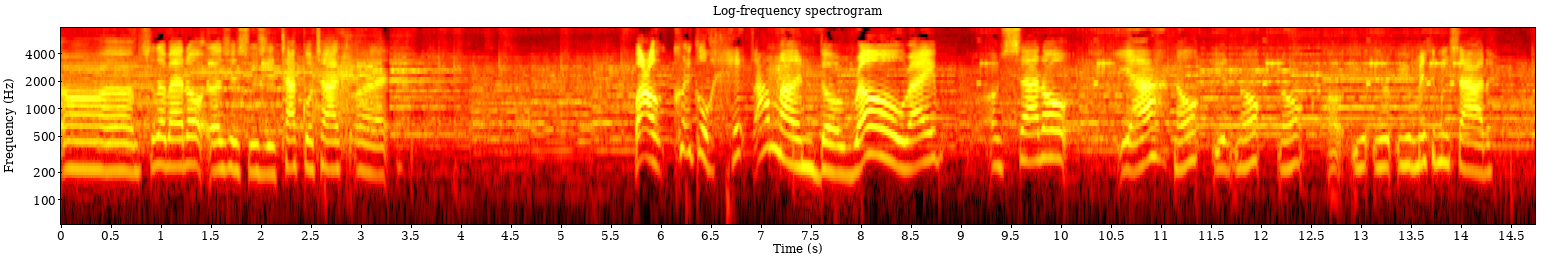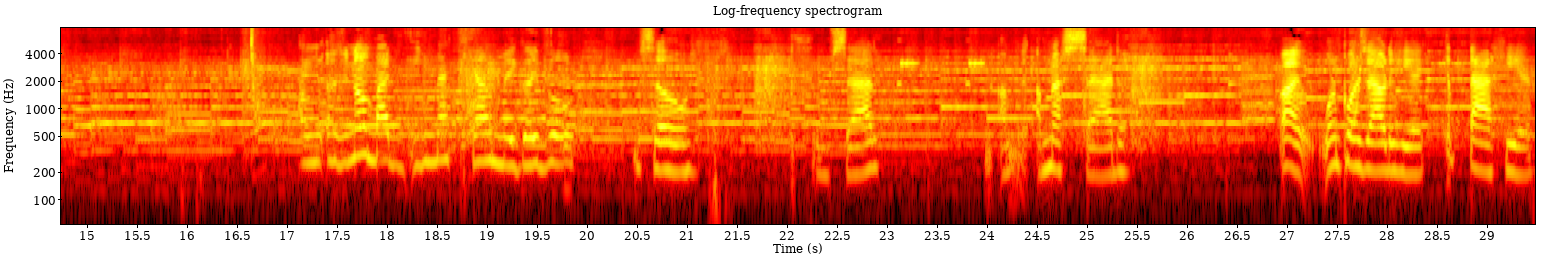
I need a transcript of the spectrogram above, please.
Um, so the battle, let's just use the tackle attack. Alright. Wow, critical hit. I'm on the road, right? Oh, Shadow. Yeah, no, you, no, no. Oh, you, you, you're making me sad. Um, as you know, my email can make evil, so I'm sad. I'm, I'm not sad. Alright, one push out of here. Get that here.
